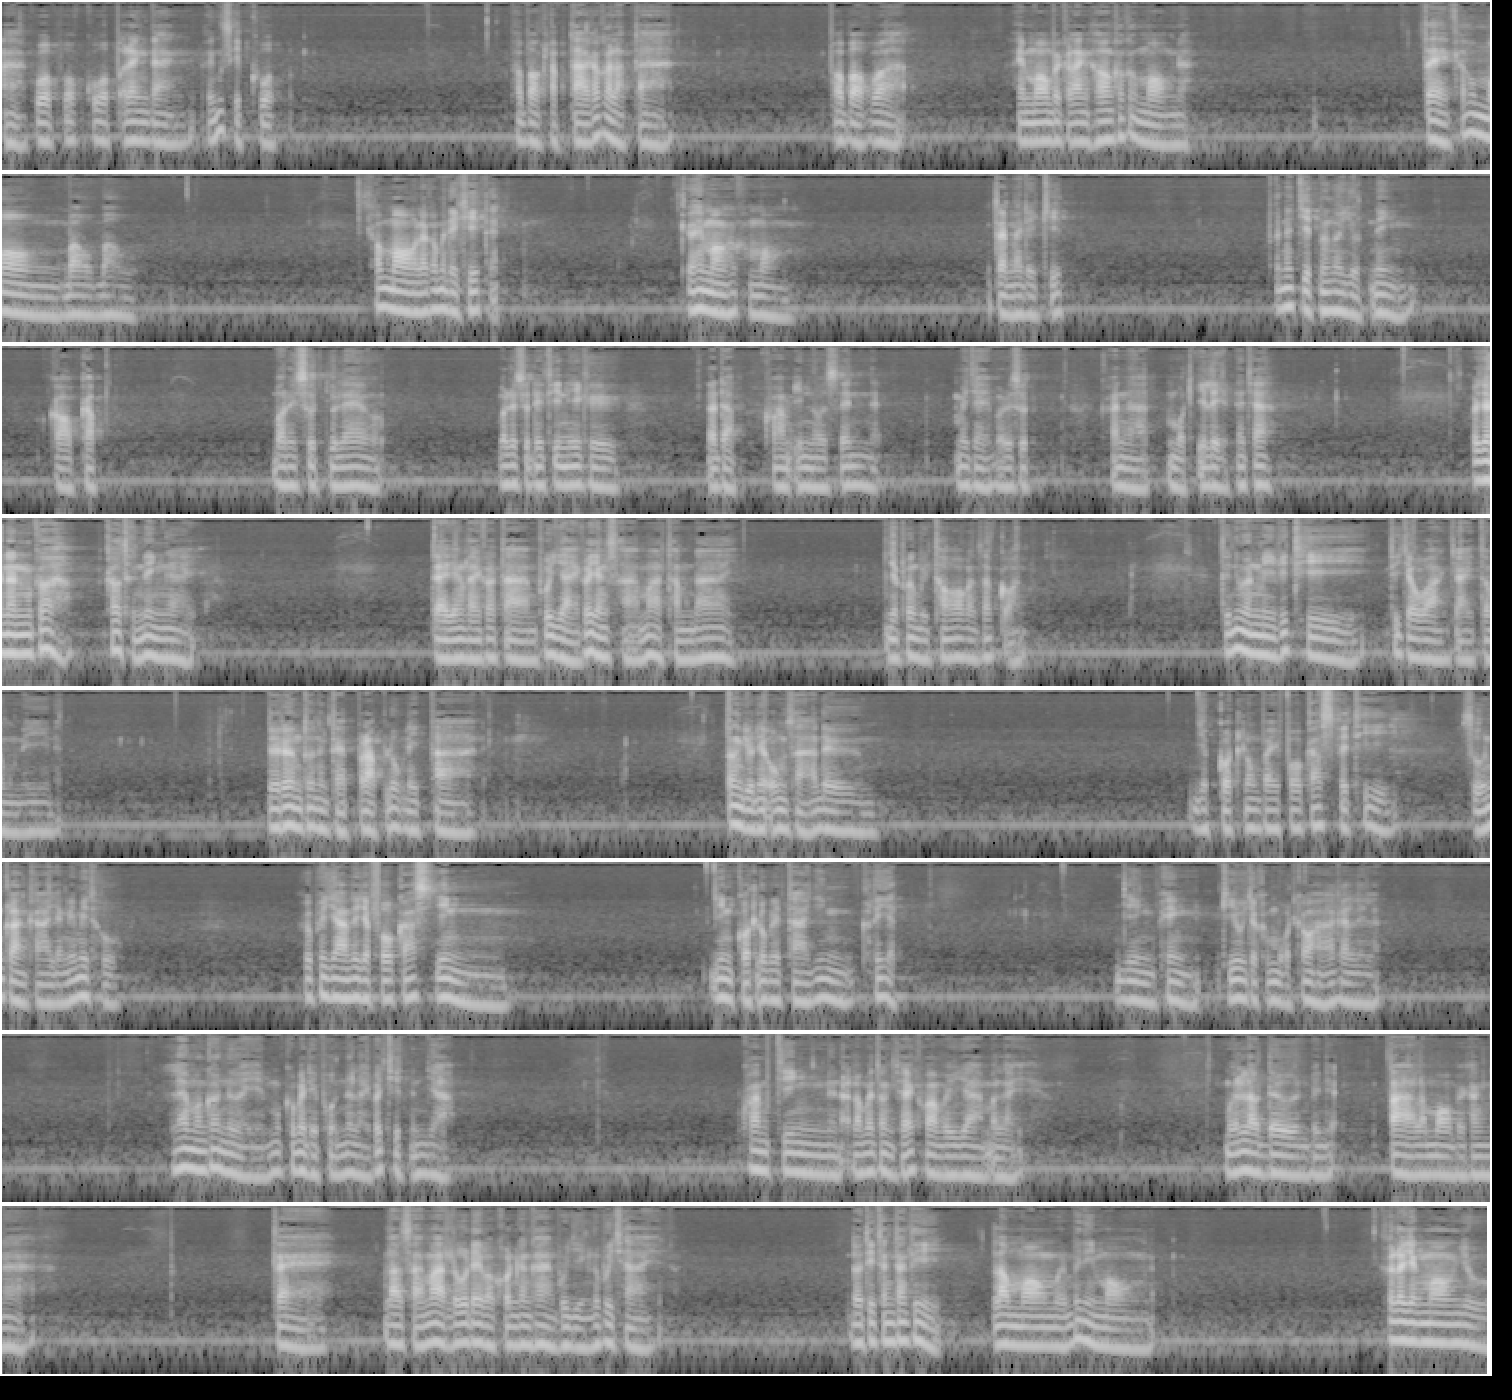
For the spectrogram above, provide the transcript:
ๆอ่ากลัวปกกลัวอะไรต่างถึงสิบขวบ พอบอกหลับตาเขาก็หลับตา พอบอกว่า ให้มองไปกลางท้องเขาก็มองนะ แต่เขามองเบาๆเขามองแล้วก็ไม่ได้คิดเนี่ยคือให้มองเขาก็มอง แต่ไม่ได้คิด เพราะนั้นจิตมันก็หยุดนิ่ง กอบกับบริสุทธิ์อยู่แล้ว บริสุทธิ์ในที่นี้คือระดับความอินโนเซนต์เนี่ยไม่ใช่บริสุทธิ์ขนาดหมดกิเลสนะจ๊ะ เพราะฉะนั้นมันก็เข้าถึงได้ง่าย แต่อย่างไรก็ตามผู้ใหญ่ก็ยังสามารถทำได้ อย่าเพิ่งไปท้อกันสักก่อน ทีนี้มันมีวิธีที่จะวางใจตรงนี้นะ ยเริ่มต้นตั้งแต่ปรับลูกในตา ต้องอยู่ในองศาเดิม อย่ากดลงไปโฟกัสไปที่ศูนย์กลางกายอย่างนี้ไม่ถูก คือพยายามที่จะโฟกัสยิ่ง ยิ่งกดลูกในตายิ่งเครียด ยิ่งเพ่งคิ้วจะขมวดเข้าหากันเลยล่ะ แล้วมันก็เหนื่อย มันก็ไม่ได้ผลอะไรเพราะจิตมันหยาบ ความจริงเนี่ยเราไม่ต้องใช้ความพยายามอะไร เหมือนเราเดินไปเนี่ย ตาเรามองไปข้างหน้า แต่เราสามารถรู้ได้ว่าคนข้าง ๆ ผู้หญิงหรือผู้ชาย โดยที่ทั้งๆทที่เรามองเหมือนไม่ได้มอง คือเรายังมองอยู่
